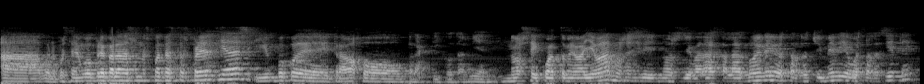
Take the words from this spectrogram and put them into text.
ah, bueno, pues tengo preparadas unas cuantas transparencias y un poco de trabajo práctico también. No sé cuánto me va a llevar, no sé si nos llevará hasta las 9 o hasta las 8 y media o hasta las 7,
